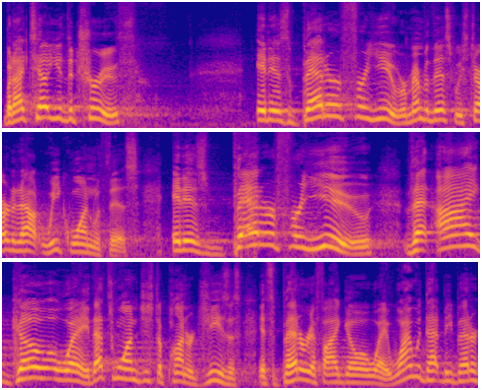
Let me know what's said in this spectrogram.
But I tell you the truth It is better for you. Remember this? We started out week one with this. It is better for you that I go away. That's one just to ponder Jesus. It's better if I go away. Why would that be better?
